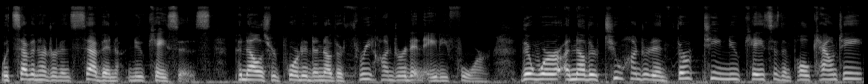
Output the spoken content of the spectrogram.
with 707 new cases. Pinellas reported another 384. There were another 213 new cases in Polk County,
